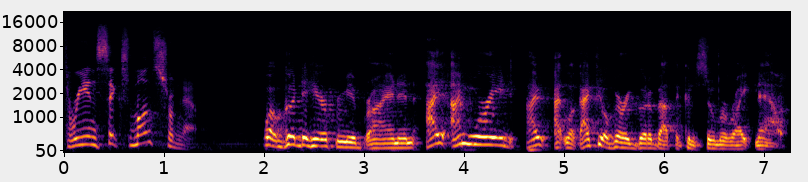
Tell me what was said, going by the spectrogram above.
three and six months from now? Well, good to hear from you, Brian. And I, am worried. I, I, look, I feel very good about the consumer right now.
